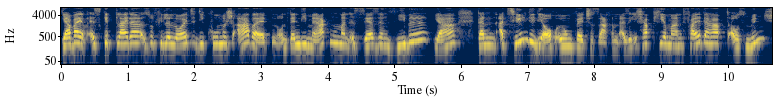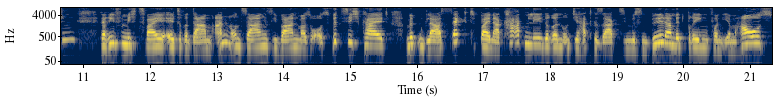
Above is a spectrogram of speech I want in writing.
Ja, weil es gibt leider so viele Leute, die komisch arbeiten. Und wenn die merken, man ist sehr sensibel, ja, dann erzählen die dir auch irgendwelche Sachen. Also ich habe hier mal einen Fall gehabt aus München. Da riefen mich zwei ältere Damen an und sagen, sie waren mal so aus Witzigkeit mit einem Glas Sekt bei einer Kartenlegerin und die hat gesagt, sie müssen Bilder mitbringen von ihrem Haus.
